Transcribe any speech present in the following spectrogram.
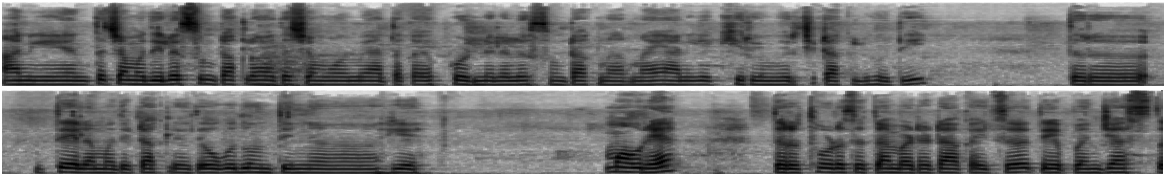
आणि त्याच्यामध्ये लसूण टाकलं होतं. त्याच्यामुळे मी आता काय फोडणीला लसूण टाकणार नाही. आणि एक हिरवी मिरची टाकली होती. तर तेलामध्ये टाकले होते. उगं दोन तीन हे मोहऱ्या. तर थोडंसं टमाटर टाकायचं. ते पण जास्त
